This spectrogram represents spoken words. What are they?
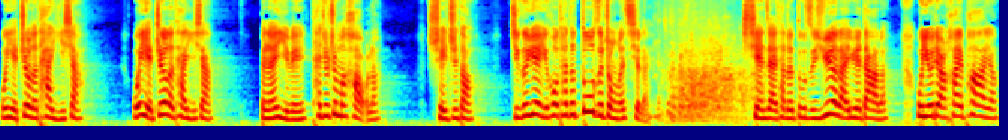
我也蛰了她一下，我也蛰了她一下。本来以为她就这么好了，谁知道。”几个月以后，他的肚子肿了起来。现在他的肚子越来越大了，我有点害怕呀。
